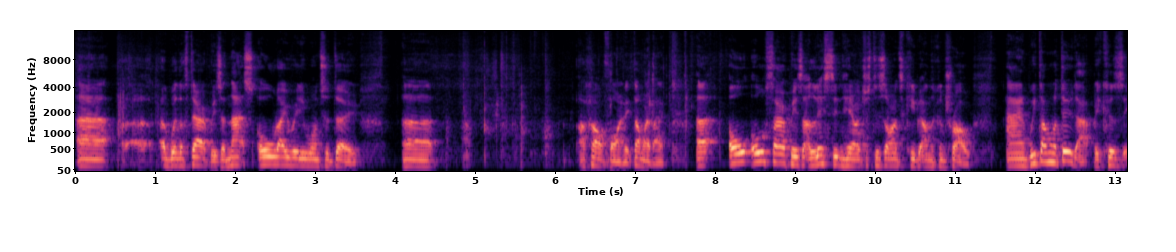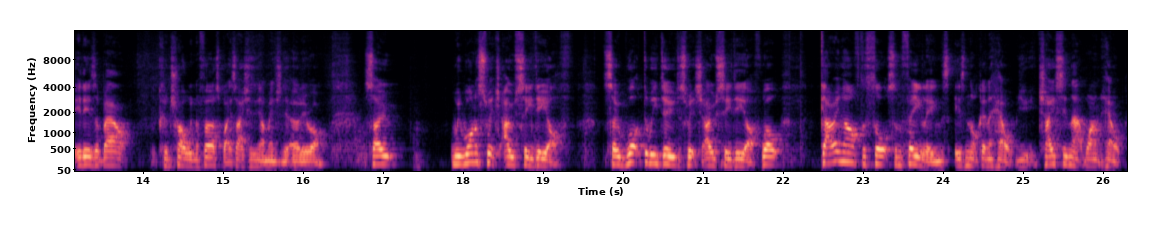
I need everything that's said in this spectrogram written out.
uh, uh, with the therapies, and that's all they really want to do. Uh, I can't find it. Don't worry about it. Uh, all, all therapies that are listed here are just designed to keep it under control, and we don't want to do that because it is about control in the first place. I actually think I mentioned it earlier on. So we want to switch OCD off. So what do we do to switch OCD off? Well, going after thoughts and feelings is not going to help. You, chasing that won't help.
